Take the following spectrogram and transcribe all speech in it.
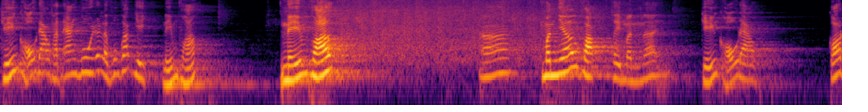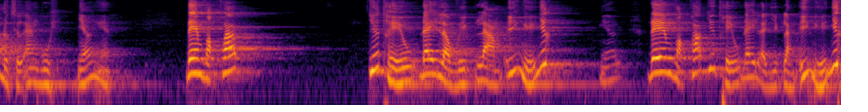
chuyển khổ đau thành an vui đó là phương pháp gì? Niệm phật. Niệm phật. À, mình nhớ phật thì mình à, chuyển khổ đau. Có được sự an vui nhớ nghe. Đem phật pháp giới thiệu đây là việc làm ý nghĩa nhất. Đem Phật pháp giới thiệu đây là việc làm ý nghĩa nhất.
